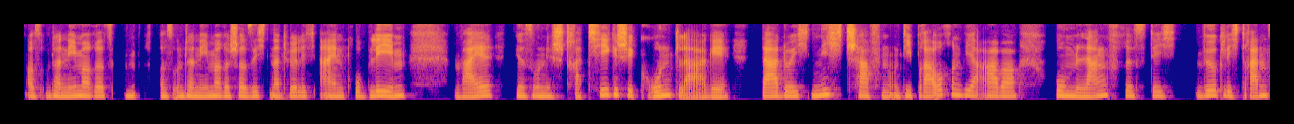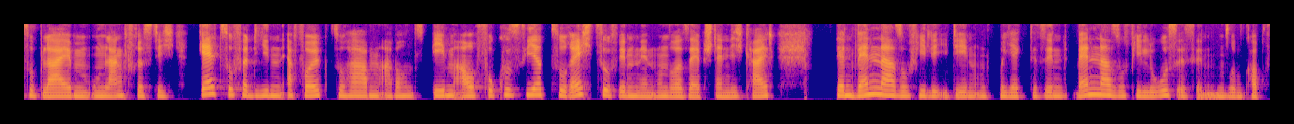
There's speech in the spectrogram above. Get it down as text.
aus, unternehmerisch, aus unternehmerischer Sicht natürlich ein Problem, weil wir so eine strategische Grundlage dadurch nicht schaffen. Und die brauchen wir aber, um langfristig wirklich dran zu bleiben, um langfristig Geld zu verdienen, Erfolg zu haben, aber uns eben auch fokussiert zurechtzufinden in unserer Selbstständigkeit. Denn wenn da so viele Ideen und Projekte sind, wenn da so viel los ist in unserem Kopf,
